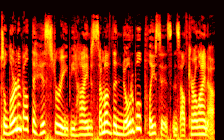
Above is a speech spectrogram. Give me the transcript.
to learn about the history behind some of the notable places in South Carolina.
